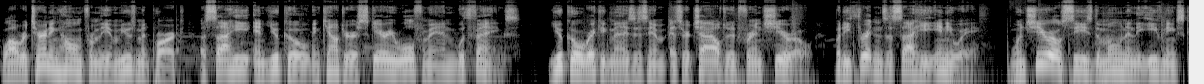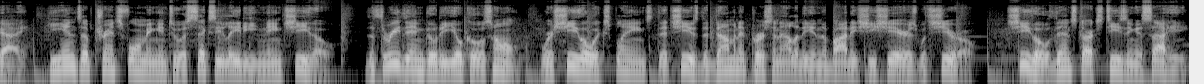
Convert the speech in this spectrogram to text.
While returning home from the amusement park, Asahi and Yuko encounter a scary wolfman with fangs. Yuko recognizes him as her childhood friend Shiro, but he threatens Asahi anyway. When Shiro sees the moon in the evening sky, he ends up transforming into a sexy lady named Shiho. The three then go to Yoko's home, where Shiho explains that she is the dominant personality in the body she shares with Shiro. Shiho then starts teasing Asahi,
